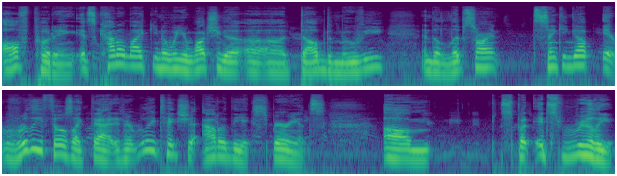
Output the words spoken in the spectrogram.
off putting. It's kind of like, you know, when you're watching a, a, a, dubbed movie and the lips aren't syncing up, it really feels like that. And it really takes you out of the experience. Um, but it's really,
